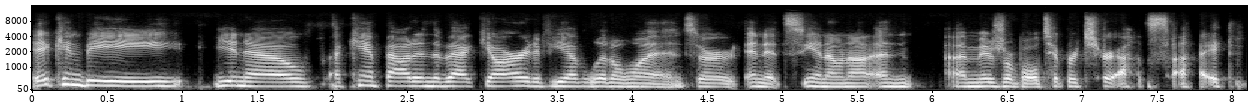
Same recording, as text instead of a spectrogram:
it can be you know a camp out in the backyard if you have little ones or and it's you know not an a miserable temperature outside.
